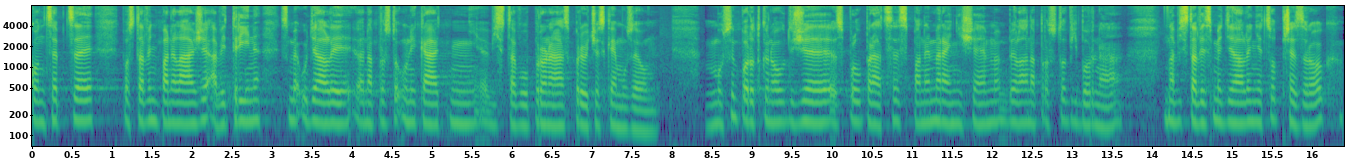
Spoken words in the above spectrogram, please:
koncepce postavení paneláže a vitrín jsme udělali naprosto unikátní výstavu pro nás, pro České muzeum. Musím podotknout, že spolupráce s panem Rajnišem byla naprosto výborná. Na výstavě jsme dělali něco přes rok,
